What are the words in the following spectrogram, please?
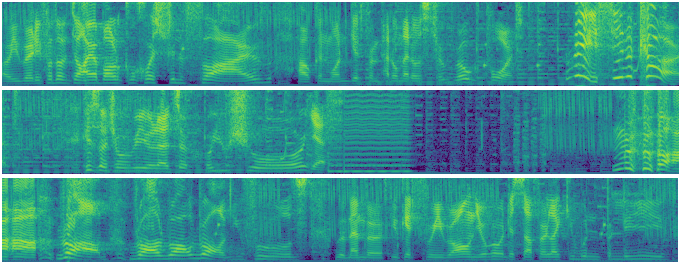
Are you ready for the diabolical question five? How can one get from Petal Meadows to Rogueport? Ray, see the cart! Is that your real answer? Are you sure? Yes. wrong, wrong, wrong, wrong, you fools. Remember, if you get free wrong, you're going to suffer like you wouldn't believe.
